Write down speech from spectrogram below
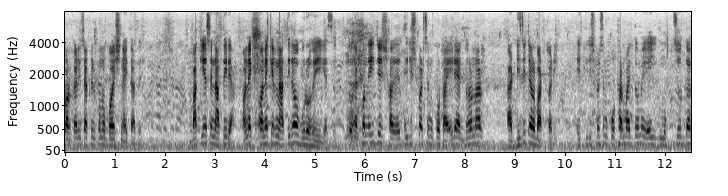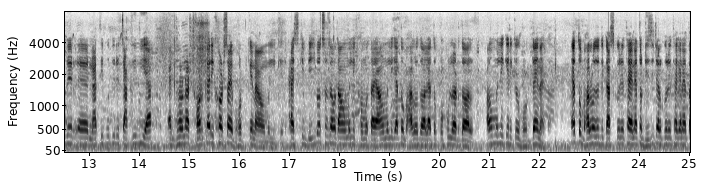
সরকারি চাকরির কোনো বয়স নাই তাদের। বাকি আছে নাতিরা। অনেক, অনেকের নাতিরাও বুড়ো হয়ে গেছে। তো এখন এই যে তিরিশ পার্সেন্ট কোঠা এটা এক ধরনের ডিজিটাল বাটপারি। এই তিরিশ পার্সেন্ট কোঠার মাধ্যমে এই মুক্তিযোদ্ধাদের নাতিপুতির চাকরি দিয়া এক ধরনের সরকারি খরচায় ভোট কেনা আওয়ামী লীগের। আজকে বিশ বছর যাবত আওয়ামী লীগ ক্ষমতায়, আওয়ামী লীগ এত ভালো দল, এত পপুলার দল, আওয়ামী লীগের কেউ ভোট দেয় না এত ভালো যদি কাজ করে থাকেন, এত ডিজিটাল করে থাকেন, এত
